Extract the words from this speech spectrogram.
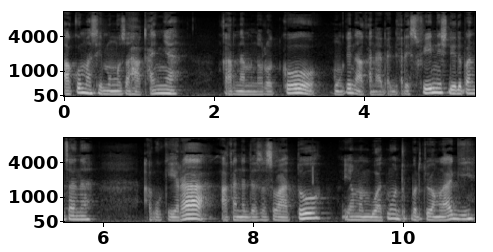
Aku masih mengusahakannya karena menurutku mungkin akan ada garis finish di depan sana. Aku kira akan ada sesuatu yang membuatmu untuk berjuang lagi.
